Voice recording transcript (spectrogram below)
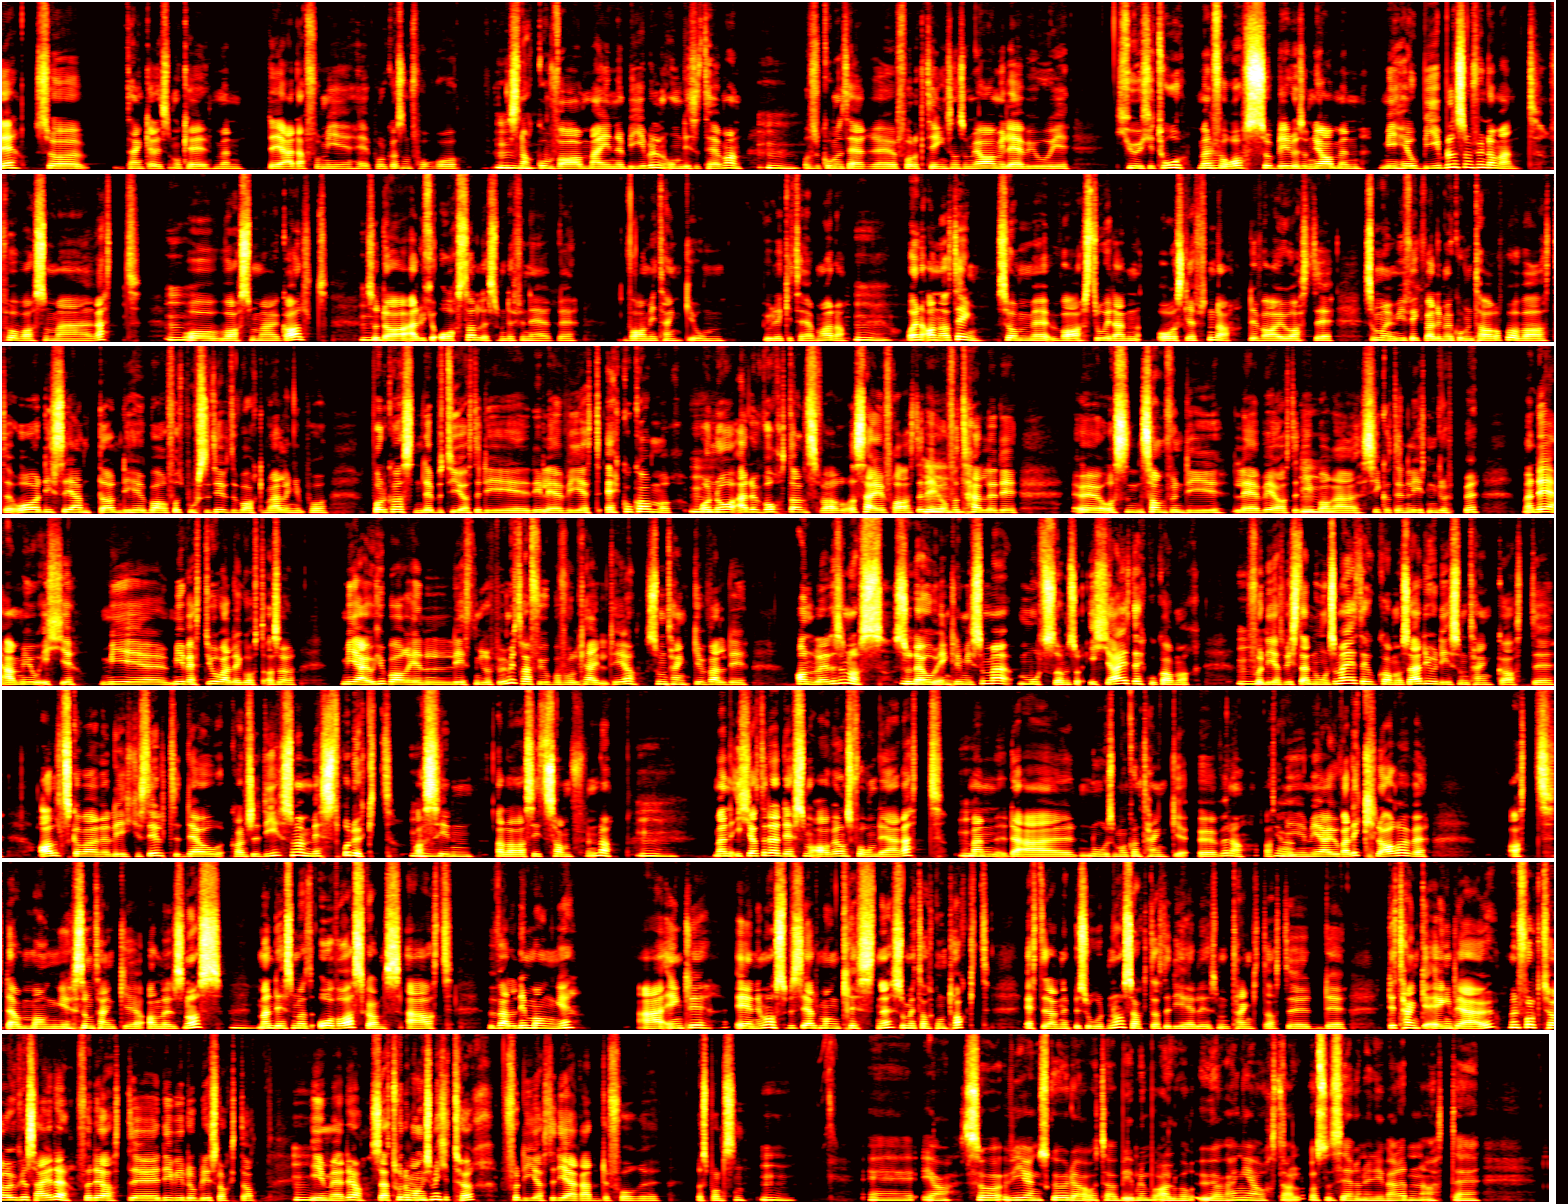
det, så tenker jeg liksom OK, men det er derfor vi har podkasten, for å Mm. snakke om hva mener Bibelen om disse temaene. Mm. Og så kommenterer folk ting sånn som ja, vi lever jo i 2022, men Ja. for oss så blir det jo sånn ja, men vi har jo Bibelen som fundament for hva som er rett, Mm. og hva som er galt. Så Mm. da er det jo ikke årstallet som definerer hva vi tenker om ulike temaer, da. mm. Og en annen ting som eh, var, sto i den overskriften, da, det var jo at det, Som vi fikk veldig mye kommentarer på, var at å, disse jentene de har jo bare fått positive tilbakemeldinger på podkasten. Det betyr at de, de lever i et ekkokammer. Og nå er det vårt ansvar å si ifra til dem og fortelle dem åssen samfunn de lever i, og at de bare er sikkert en liten gruppe. Men det er vi jo ikke. Vi, vi vet jo veldig godt altså, Vi er jo ikke bare i en liten gruppe, vi treffer jo på folk hele tida som tenker veldig annerledes enn oss. Så det er jo egentlig vi som er motstrøms som ikke er et ekkokammer. Fordi at hvis det er noen som er i et ekkokammer, så er det jo de som tenker at uh, alt skal være likestilt. Det er jo kanskje de som er mest produkt av, sin, eller av sitt samfunn, da. Mm. Men ikke at det er det som er avgjørende for om det er rett, men det er noe som man kan tenke over, da. At Ja. vi, vi er jo veldig klar over at det er mange som tenker annerledes enn oss. Men det som er overraskende, er at veldig mange er egentlig enige med oss, spesielt mange kristne som har tatt kontakt etter den episoden og sagt at de har liksom tenkt at det, det, det tenker egentlig jeg òg, men folk tør jo ikke å si det, for de vil jo bli slakta i media. Så jeg tror det er mange som ikke tør, fordi at de er redde for eh, responsen. Mm. Eh, ja, så vi ønsker jo da å ta Bibelen på alvor uavhengig av årstall, og så ser hun i verden at eh,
